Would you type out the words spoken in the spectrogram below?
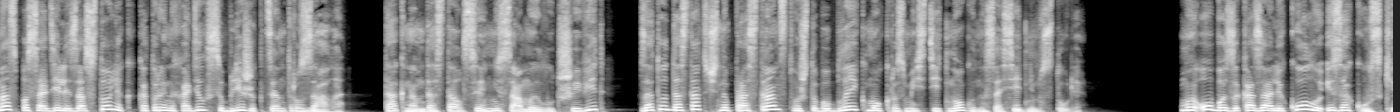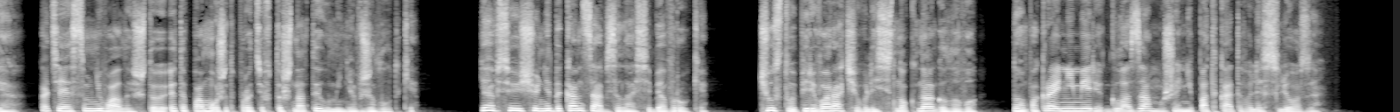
Нас посадили за столик, который находился ближе к центру зала. Так нам достался не самый лучший вид, зато достаточно пространства, чтобы Блейк мог разместить ногу на соседнем стуле. Мы оба заказали колу и закуски, хотя я сомневалась, что это поможет против тошноты у меня в желудке. Я все еще не до конца взяла себя в руки. Чувства переворачивались с ног на голову, но, по крайней мере, к глазам уже не подкатывали слезы.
